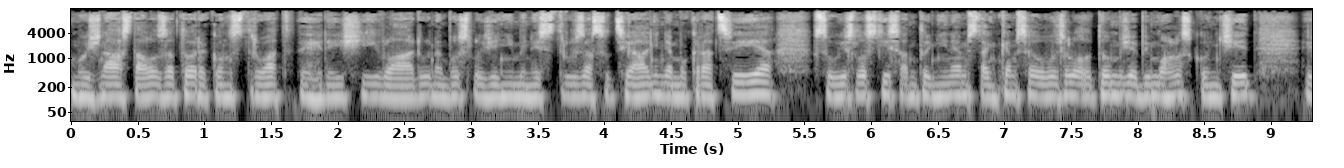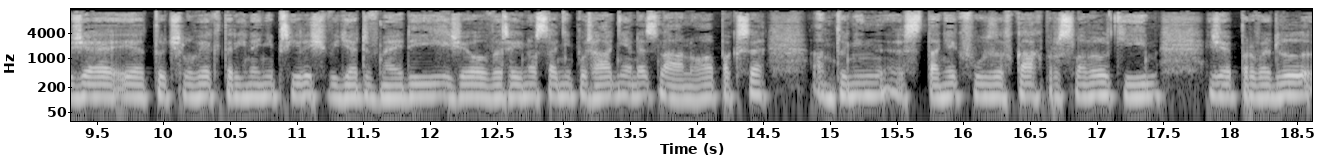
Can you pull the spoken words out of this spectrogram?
možná stálo za to rekonstruovat tehdejší vládu nebo složení ministrů za sociální demokracii a v souvislosti s Antonínem Staňkem se hovořilo o tom, že by mohl skončit, že je to člověk, který není příliš vidět v médiích, že ho veřejnost ani pořádně nezná. No a pak se Antonín Staněk v úzovkách proslavil tím, že provedl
